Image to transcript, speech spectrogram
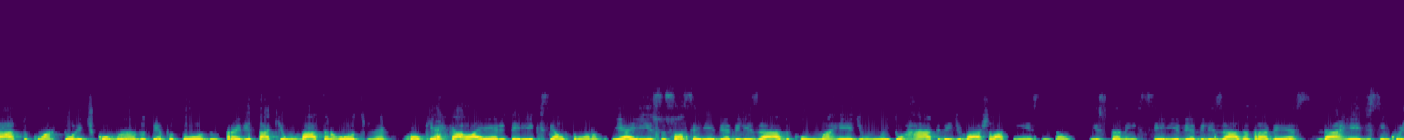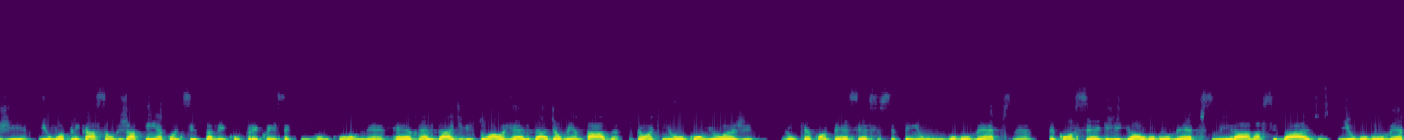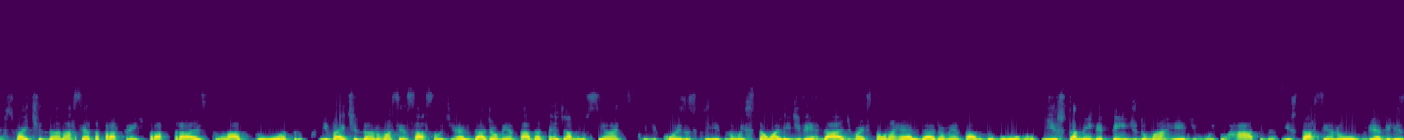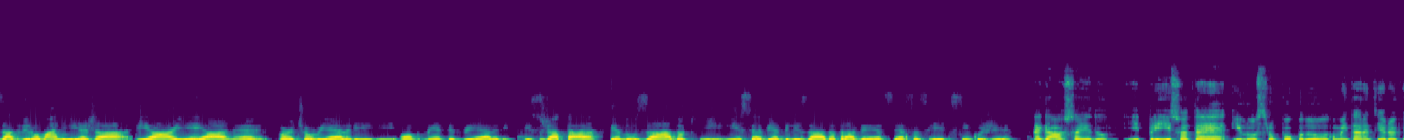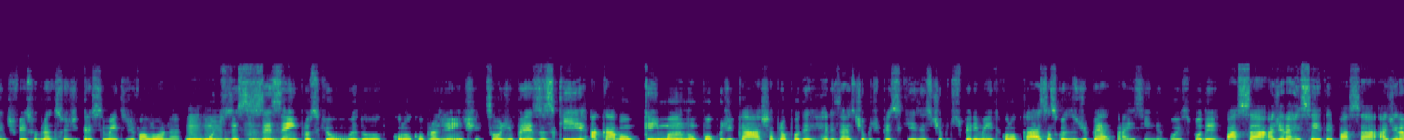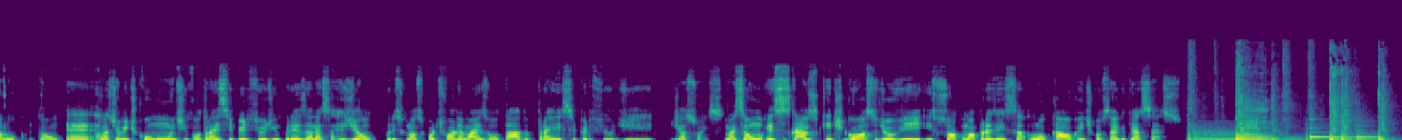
contato com a torre de comando o tempo todo para evitar que um bata no outro, né? Qualquer carro aéreo teria que ser autônomo. E aí isso só seria viabilizado com uma rede muito rápida e de baixa latência, então isso também seria viabilizado através da rede 5G. E uma aplicação que já tem acontecido também com frequência aqui em Hong Kong, né, é a realidade virtual e realidade aumentada. Então aqui em Hong Kong hoje, O que acontece é, se você tem um Google Maps, né, você consegue ligar o Google Maps, mirar na cidade e o Google Maps vai te dando a seta para frente, para trás, para um lado, para o outro e vai te dando uma sensação de realidade aumentada, até de anunciantes, de coisas que não estão ali de verdade, mas estão na realidade aumentada do Google. E isso também depende de uma rede muito rápida. Isso está sendo viabilizado, virou mania já, VR e AR, né? Virtual Reality e Augmented Reality. Isso já está sendo usado aqui e isso é viabilizado através dessas redes 5G. Legal isso aí, Edu. E Pri, isso até ilustra um pouco do comentário anterior que a gente fez sobre ações de crescimento de valor, né? Uhum. Muitos desses exemplos que o Edu colocou pra gente são de empresas que acabam queimando um pouco de caixa para poder realizar esse tipo de pesquisa, esse tipo de experimento, colocar essas coisas de pé, para aí sim depois poder passar a gerar receita e passar a gerar lucro. Então, é relativamente comum de encontrar esse perfil de empresa nessa região, por isso que o nosso portfólio é mais voltado para esse perfil de, de ações. Mas são esses casos que a gente gosta de ouvir e só com uma presença local que a gente consegue ter acesso.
